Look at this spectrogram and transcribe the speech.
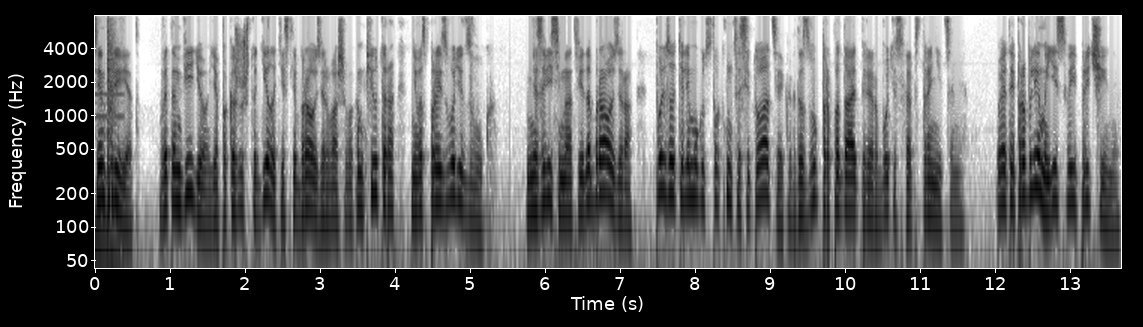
Всем привет! В этом видео я покажу, что делать, если браузер вашего компьютера не воспроизводит звук. Независимо от вида браузера, пользователи могут столкнуться с ситуацией, когда звук пропадает при работе с веб-страницами. У этой проблемы есть свои причины,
